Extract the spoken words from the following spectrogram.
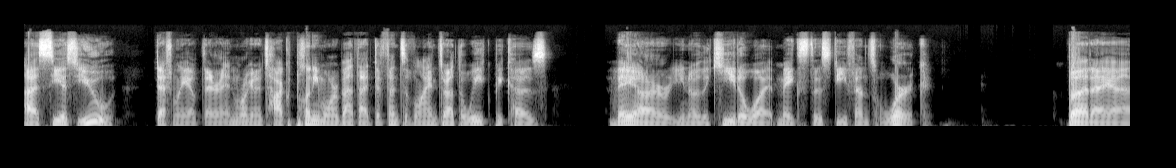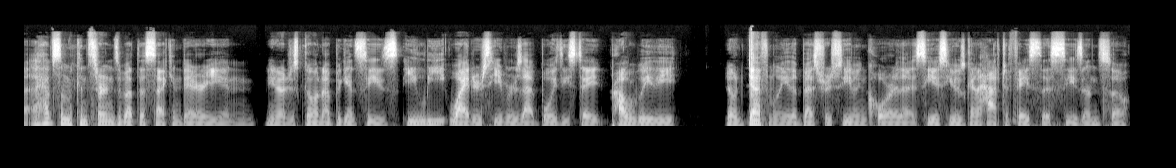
uh, CSU definitely up there, and we're going to talk plenty more about that defensive line throughout the week because they are, you know, the key to what makes this defense work. But I, uh, I have some concerns about the secondary and, you know, just going up against these elite wide receivers at Boise State, probably the, you know, definitely the best receiving corps that CSU is going to have to face this season. So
